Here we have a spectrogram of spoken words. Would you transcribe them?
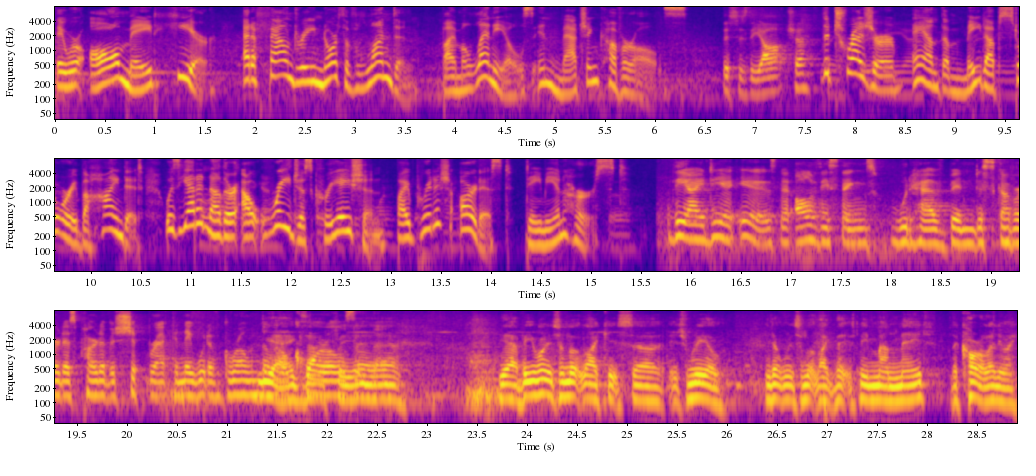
They were all made here, at a foundry north of London, by millennials in matching coveralls. This is the Archer. The treasure and the made up story behind it was yet another outrageous creation by British artist Damien Hirst. The idea is that all of these things would have been discovered as part of a shipwreck and they would have grown the yeah, little exactly, corals yeah, and the... Yeah. yeah, but you want it to look like it's, uh, it's real. You don't want it to look like that it's been man-made. The coral, anyway.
